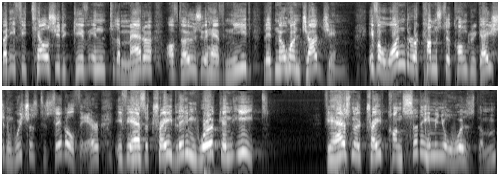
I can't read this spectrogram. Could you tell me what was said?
But if he tells you to give in to the matter of those who have need, let no one judge him. If a wanderer comes to a congregation and wishes to settle there, if he has a trade, let him work and eat. If he has no trade, consider him in your wisdom,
